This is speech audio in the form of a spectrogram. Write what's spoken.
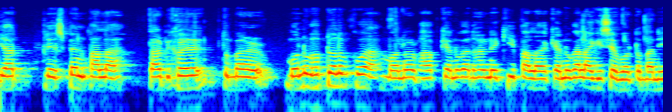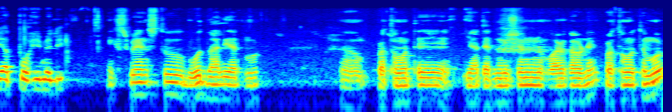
ইয়াত প্লেচমেণ্ট পালা তাৰ বিষয়ে তোমাৰ মনোভাৱটো অলপ কোৱা মনৰ ভাৱ কেনেকুৱা ধৰণে কি পালা কেনেকুৱা লাগিছে বৰ্তমান ইয়াত পঢ়ি মেলি? এক্সপিৰিয়েঞ্চটো বহুত ভাল ইয়াত মোৰ। প্ৰথমতে ইয়াত এডমিশ্যন হোৱাৰ কাৰণে প্ৰথমতে মোৰ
